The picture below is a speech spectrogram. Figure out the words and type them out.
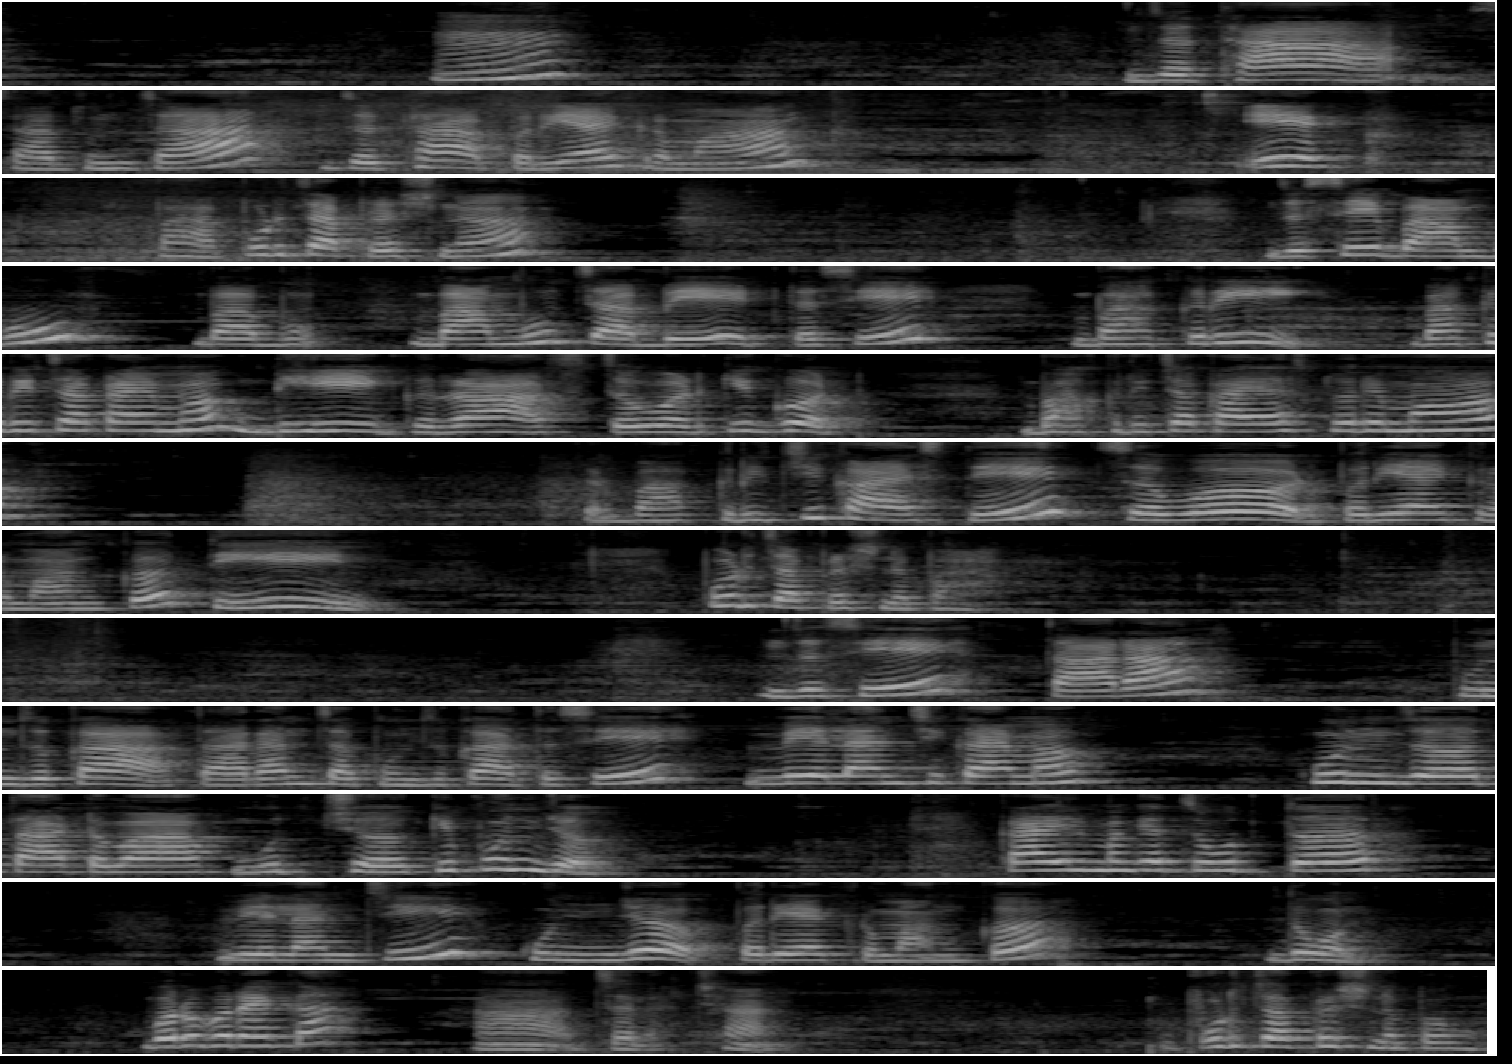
जथा साधूंचा जथा पर्याय क्रमांक एक. पहा पुढचा प्रश्न. जसे बांबू बाबू बांबूचा बेट तसे भाकरी. भाकरीचा काय मग? ढीग रास चवड की गट. भाकरीचा काय असतो रे मग? तर भाकरीची काय असते? चवड. पर्याय क्रमांक तीन. पुढचा प्रश्न पहा. जसे तारा पुंजका तारांचा पुंजका तसे वेलांची काय मग? कुंज ताटवा गुच्छ की पुंज? काय येईल मग याचं उत्तर? वेलांची कुंज पर्याय क्रमांक दोन. बरोबर आहे का? हां चला छान. पुढचा प्रश्न पाहू.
